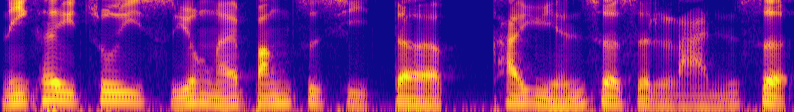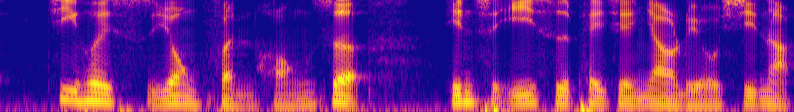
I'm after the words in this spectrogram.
你可以注意使用来帮自己的开运颜色是蓝色，忌讳使用粉红色。因此衣饰配件要留心啊。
